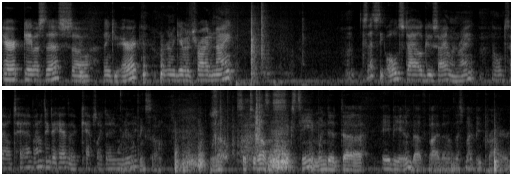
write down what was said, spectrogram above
Eric gave us this. So, thank you, Eric. We're going to give it a try tonight. That's the old style Goose Island, right? The old style tab. I don't think they have the caps like that anymore, do I don't think so. So, So 2016, when did uh, AB InBev buy them? This might be prior.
